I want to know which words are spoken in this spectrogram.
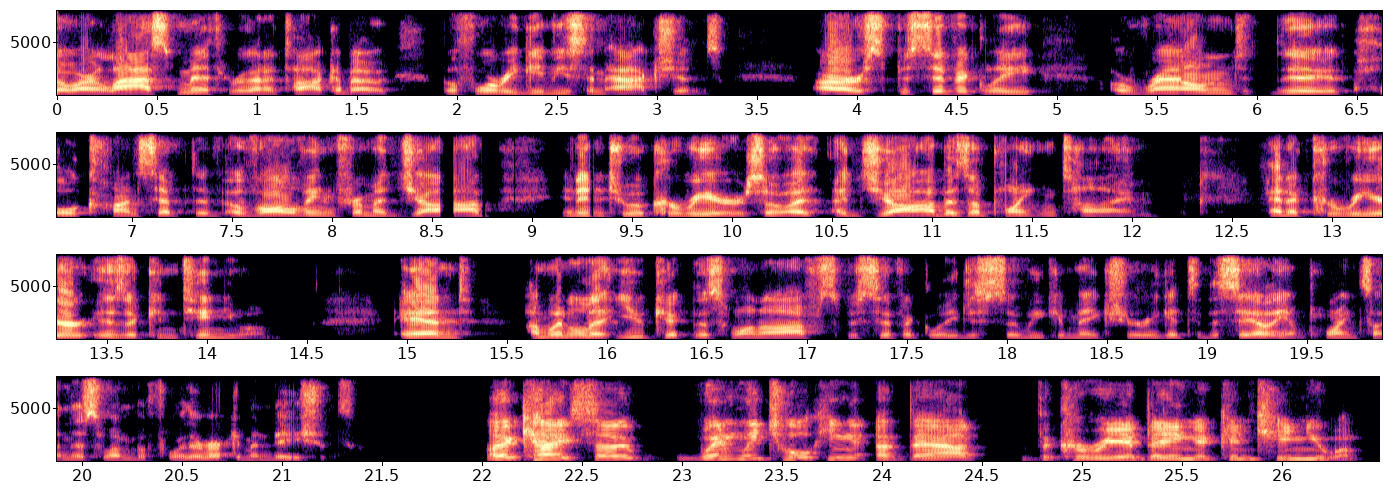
So our last myth we're going to talk about before we give you some actions are specifically around the whole concept of evolving from a job and into a career. So a, a job is a point in time and a career is a continuum. And I'm going to let you kick this one off specifically just so we can make sure we get to the salient points on this one before the recommendations. Okay, so when we're talking about the career being a continuum,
